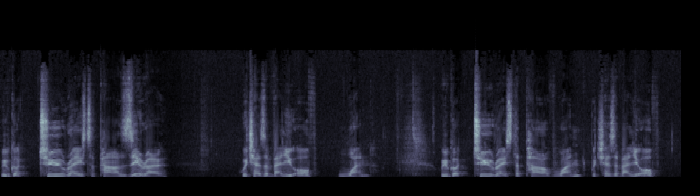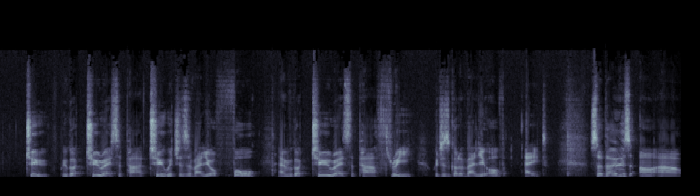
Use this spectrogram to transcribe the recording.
we've got 2 raised to the power 0, which has a value of 1. We've got 2 raised to the power of 1, which has a value of 2. We've got 2 raised to the power 2, which is a value of 4, and we've got 2 raised to the power 3, which has got a value of 8. So those are our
